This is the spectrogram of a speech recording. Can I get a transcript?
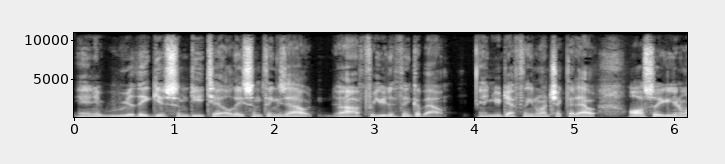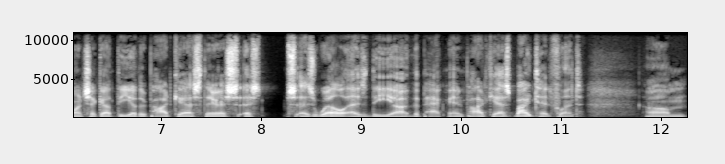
and it really gives some detail, lays some things out uh, for you to think about. And you're definitely going to want to check that out. Also, you're going to want to check out the other podcast there, as, as well as the uh, the Pac Man podcast by Ted Flint. Um,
